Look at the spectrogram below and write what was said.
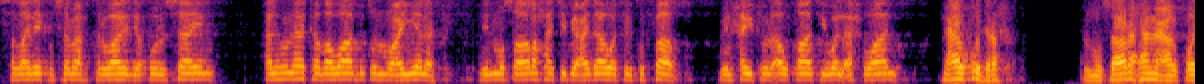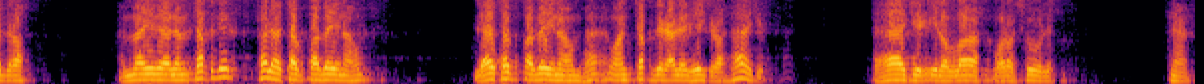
أحسن الله إليكم سماحة الوالد يقول السائل هل هناك ضوابط معينة للمصارحة بعداوة الكفار من حيث الأوقات والأحوال؟ مع القدرة. المصارحة مع القدرة. أما إذا لم تقدر فلا تبقى بينهم. لا تبقى بينهم. وأن تقدر على الهجرة. هاجر. هاجر إلى الله ورسوله. نعم.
